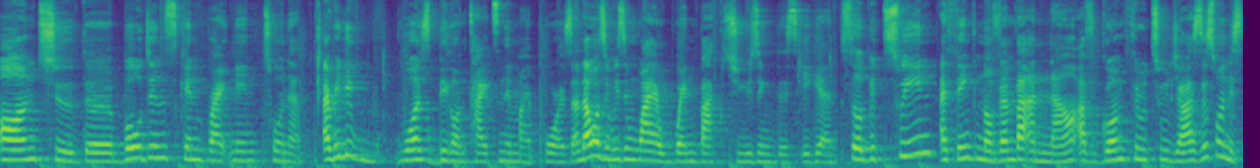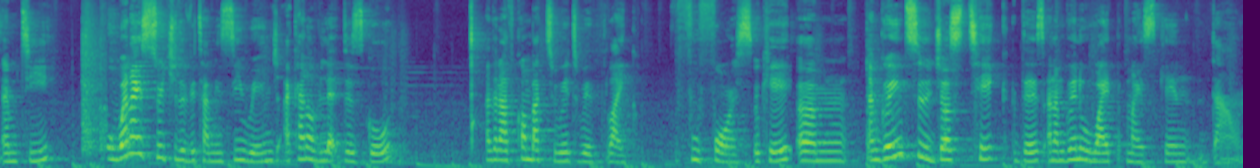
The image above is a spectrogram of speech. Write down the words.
on to the Bolden Skin Brightening Toner. I really was big on tightening my pores and that was the reason why I went back to using this again. So between I think November and now, I've gone through two jars. This one is empty. When I switched to the vitamin C range, I kind of let this go and then I've come back to it with like full force, okay? Um, I'm going to just take this and I'm going to wipe my skin down.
